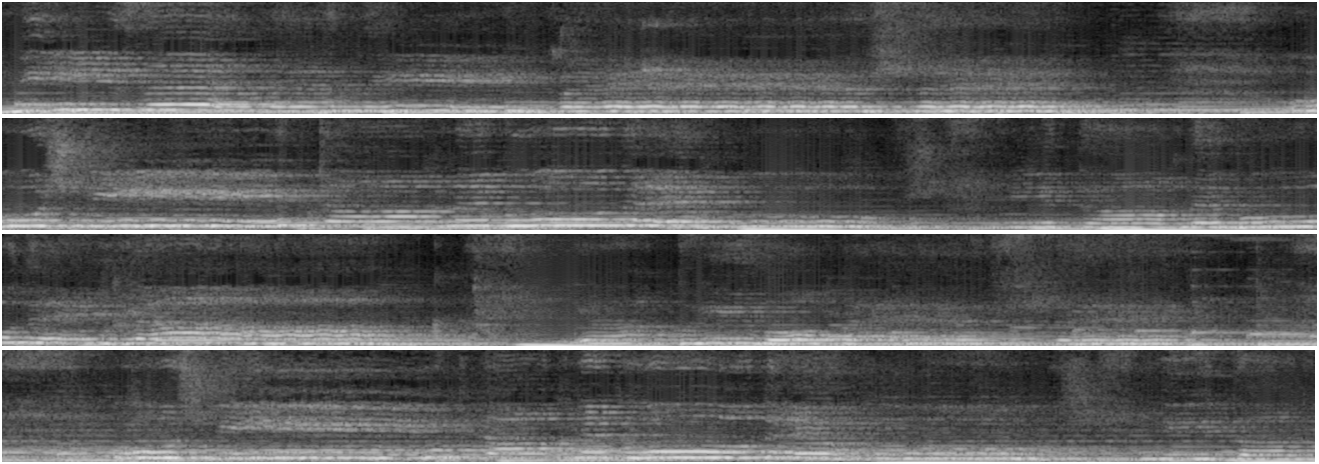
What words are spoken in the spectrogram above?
Me. Не буде, як, як було перше. Так не буде, уж ні так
